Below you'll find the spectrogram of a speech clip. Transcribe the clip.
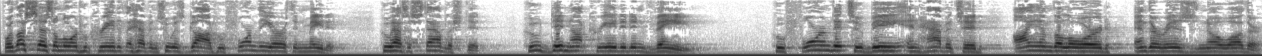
For thus says the Lord who created the heavens, who is God, who formed the earth and made it, who has established it, who did not create it in vain, who formed it to be inhabited. I am the Lord, and there is no other.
